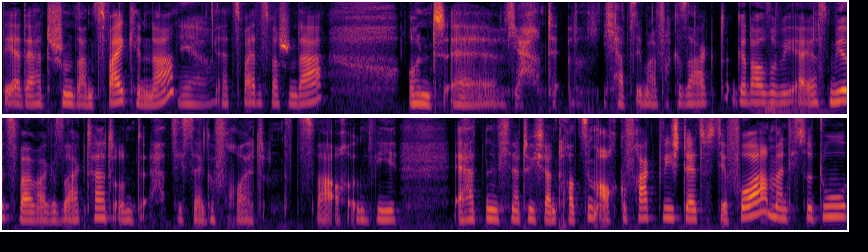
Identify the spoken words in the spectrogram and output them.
der, der hatte schon dann zwei Kinder. Ja. Der zweite war schon da. Und äh, ja, der, ich habe es ihm einfach gesagt, genauso wie er es mir zweimal gesagt hat. Und er hat sich sehr gefreut. Und das war auch irgendwie, er hat mich natürlich dann trotzdem auch gefragt, wie stellst du es dir vor? Meinte ich so, du,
